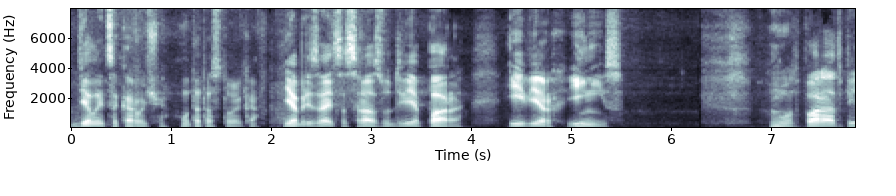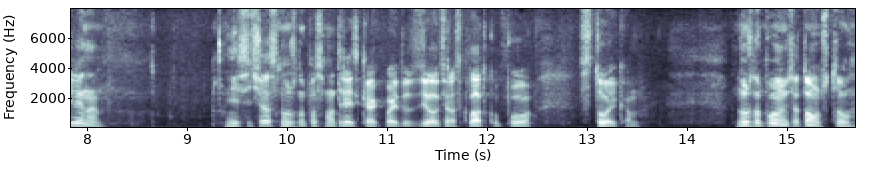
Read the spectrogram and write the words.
Делается короче вот эта стойка. И обрезается сразу две пара, и верх, и низ. Вот, пара отпилена. И сейчас нужно посмотреть, как пойдут сделать раскладку по стойкам. Нужно помнить о том, что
